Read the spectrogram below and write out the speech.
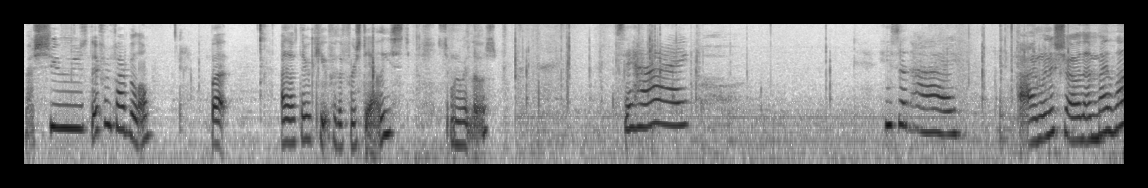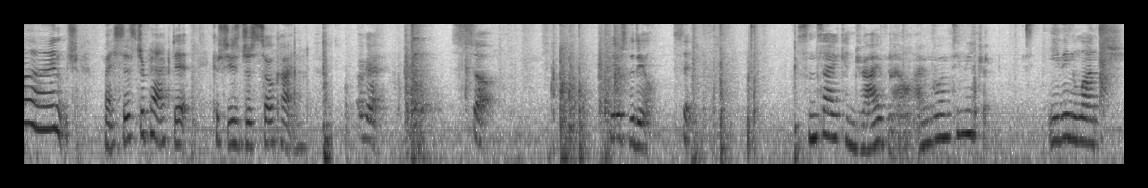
My shoes, they're from Five Below, but I thought they were cute for the first day at least, so I'm gonna wear those. Say hi. He said hi. I'm gonna show them my lunch. My sister packed it because she's just so kind. Okay, so here's the deal. Sit. Since I can drive now, I'm going to be eating lunch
